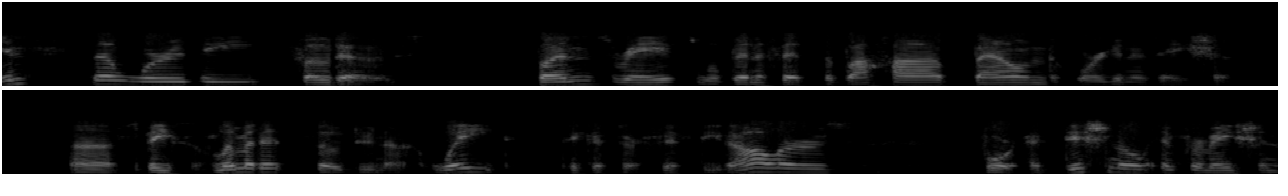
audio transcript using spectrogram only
Insta-worthy photos. Funds raised will benefit the Baja Bound organization. Uh, space is limited, so do not wait. Tickets are $50. For additional information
